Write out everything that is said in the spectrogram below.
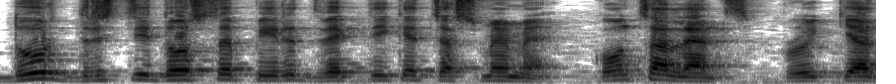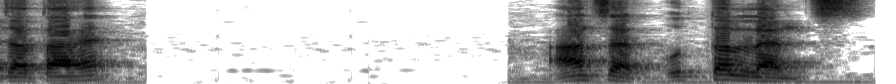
दूर दृष्टि दोष से पीड़ित व्यक्ति के चश्मे में कौन सा लेंस प्रयोग किया जाता है? आंसर उत्तर लेंस।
